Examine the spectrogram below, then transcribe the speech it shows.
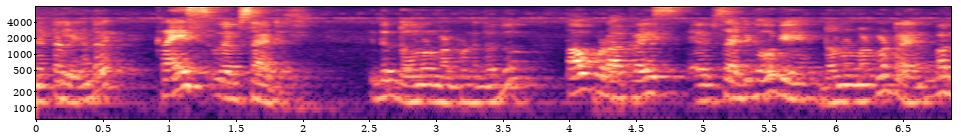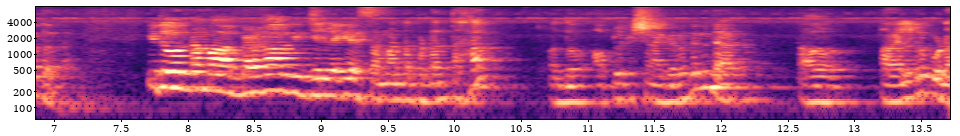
ನೆಟ್ಟಲ್ಲಿ ಅಂದರೆ ಕ್ರೈಸ್ ವೆಬ್ಸೈಟ್ ಇದನ್ನು ಡೌನ್ಲೋಡ್ ಮಾಡ್ಕೊಂಡಿದ್ದು ತಾವು ಕೂಡ ಕ್ರೈಸ್ ವೆಬ್ಸೈಟ್ಗೆ ಹೋಗಿ ಡೌನ್ಲೋಡ್ ಮಾಡಿಕೊಂಡ್ರೆ ಬರ್ತದೆ. ಇದು ನಮ್ಮ ಬೆಳಗಾವಿ ಜಿಲ್ಲೆಗೆ ಸಂಬಂಧಪಟ್ಟಂತಹ ಒಂದು ಅಪ್ಲಿಕೇಶನ್ ಆಗಿರೋದ್ರಿಂದ ತಾವು ತಾವೆಲ್ಲರೂ ಕೂಡ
